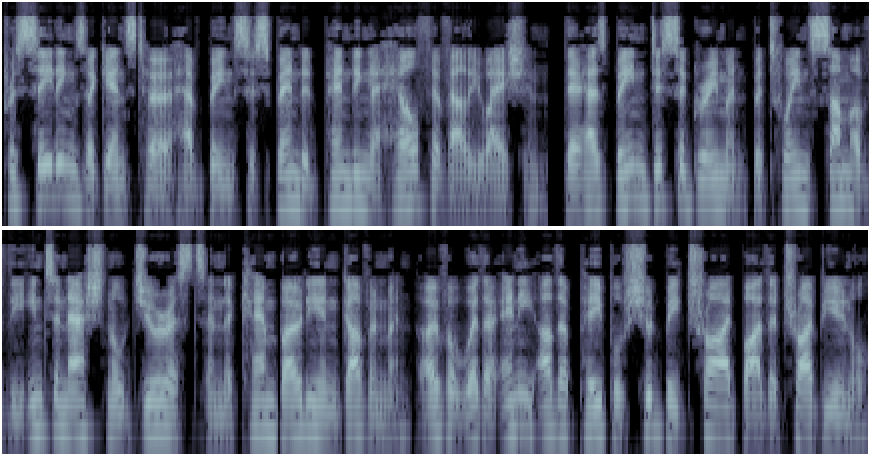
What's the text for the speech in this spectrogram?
Proceedings against her have been suspended pending a health evaluation. There has been disagreement between some of the international jurists and the Cambodian government over whether any other people should be tried by the tribunal.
